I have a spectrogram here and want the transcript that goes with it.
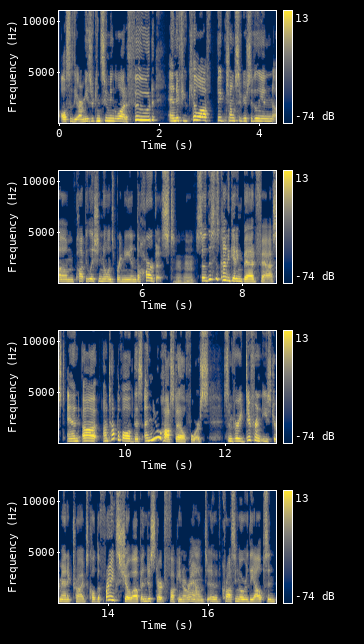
Also, the armies are consuming a lot of food, and if you kill off big chunks of your civilian um, population, no one's bringing in the harvest. hmm So this is kind of getting bad fast. And uh, on top of all of this, a new hostile force, some very different East Germanic tribes called the Franks, show up and just start fucking around, uh, crossing over the Alps and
